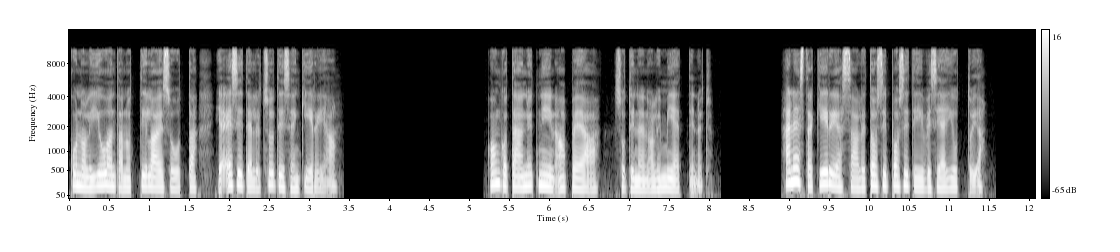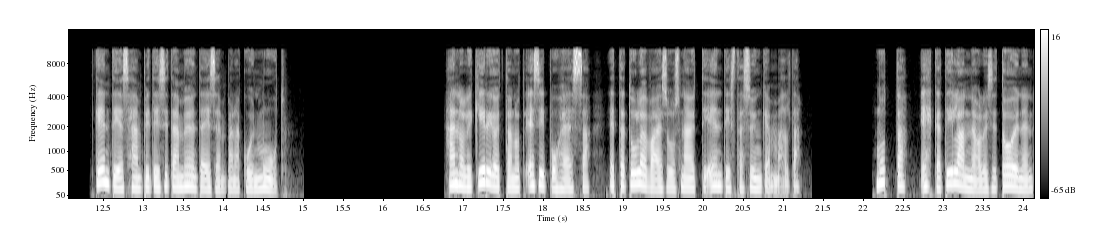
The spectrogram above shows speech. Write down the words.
kun oli juontanut tilaisuutta ja esitellyt Sutisen kirjaa. Onko tämä nyt niin apeaa, Sutinen oli miettinyt. Hänestä kirjassa oli tosi positiivisia juttuja. Kenties hän piti sitä myönteisempänä kuin muut. Hän oli kirjoittanut esipuheessa, että tulevaisuus näytti entistä synkemmältä. Mutta ehkä tilanne olisi toinen,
